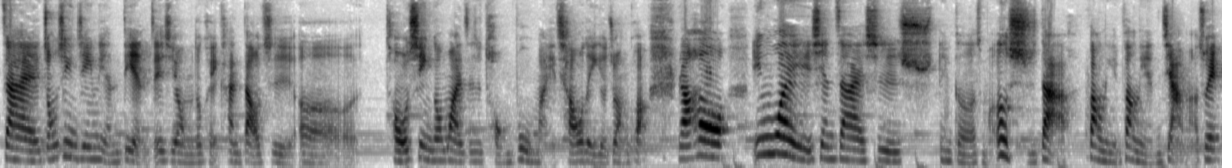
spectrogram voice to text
在中信金联电这些我们都可以看到是呃。投信跟外资是同步买超的一个状况，然后因为现在是那个什么二十大放年放年假嘛，所以。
